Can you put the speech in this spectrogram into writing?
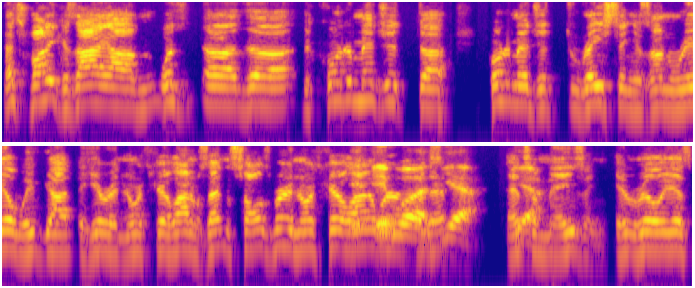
That's funny because I um was uh, the the quarter midget uh, quarter midget racing is unreal. We've got here in North Carolina. Was that in Salisbury, North Carolina? It, it was, yeah. That's yeah. amazing. It really is.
